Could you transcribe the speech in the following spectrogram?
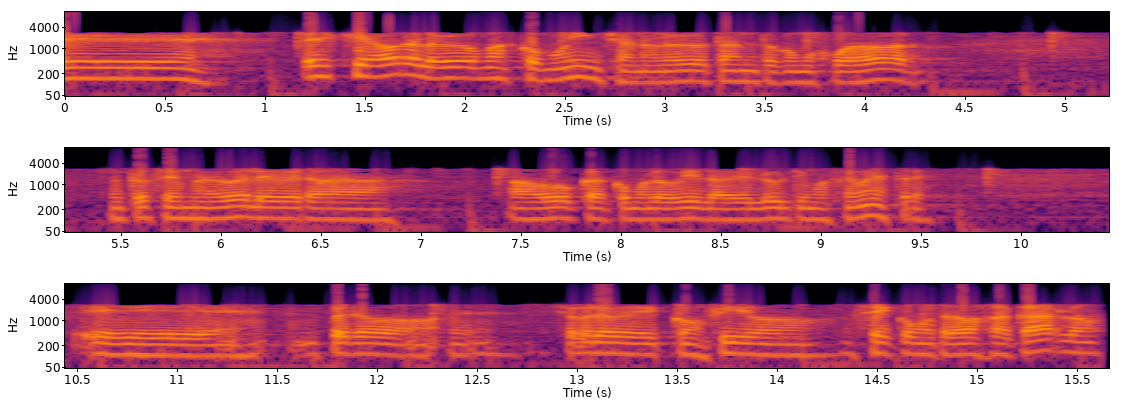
Eh, es que ahora lo veo más como hincha, no lo veo tanto como jugador. Entonces me duele ver a, a Boca como lo vi la del último semestre. Eh, pero eh, yo creo que confío, sé cómo trabaja Carlos,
